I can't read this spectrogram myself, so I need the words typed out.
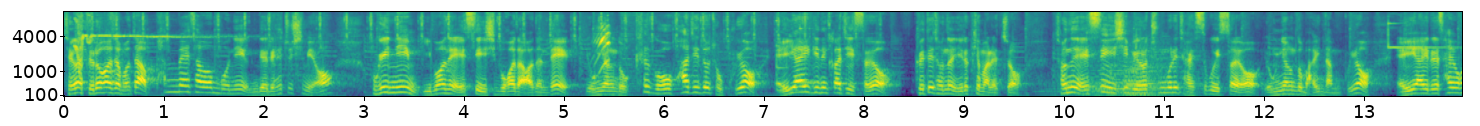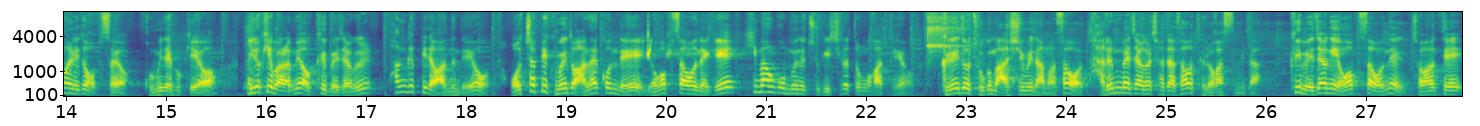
제가 들어가자마자 판매 사원분이 응대를 해주시며 고객님 이번에 S25가 나왔는데 용량도 크고 화질도 좋고요. AI 기능까지 있어요. 그때 저는 이렇게 말했죠. 저는 S22로 충분히 잘 쓰고 있어요. 용량도 많이 남고요. AI를 사용할 일도 없어요. 고민해 볼게요. 이렇게 말하며 그 매장을 황급히 나왔는데요. 어차피 구매도 안 할 건데 영업사원에게 희망 고문을 주기 싫었던 것 같아요. 그래도 조금 아쉬움이 남아서 다른 매장을 찾아서 들어갔습니다 그 매장의 영업사원은 저한테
